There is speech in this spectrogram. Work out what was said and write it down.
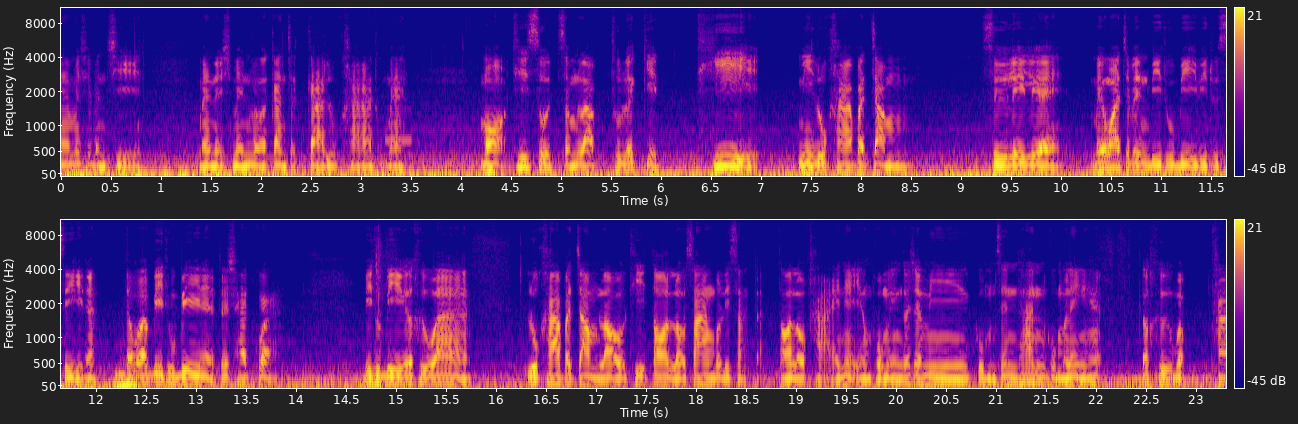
นะไม่ใช่บัญชี management แปลว่าการจัดการลูกค้าถูกไหมเหมาะที่สุดสำหรับธุรกิจที่มีลูกค้าประจำซื้อเรื่อยๆ ไม่ว่าจะเป็น B2B B2C นะ แต่ว่า B2B เนี่ยจะชัดกว่า B2B ก็คือว่า ลูกค้าประจำเราที่ตอนเราสร้างบริษัทอะตอนเราขายเนี่ยอย่างผมเองก็จะมีกลุ่มเซนทันกลุ่มอะไรอย่างเงี้ยก็คือแบบค้า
